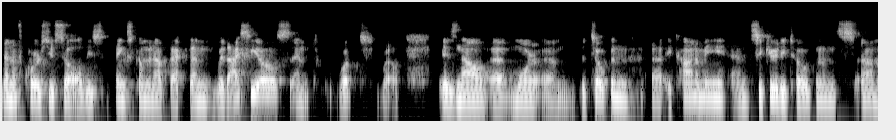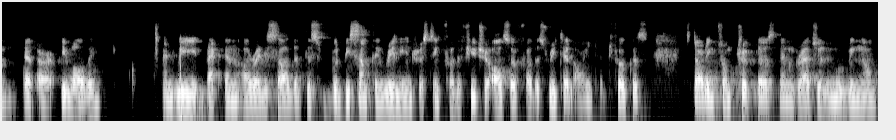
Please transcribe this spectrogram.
then of course you saw all these things coming up back then with icos and what well is now uh, more um, the token uh, economy and security tokens um, that are evolving. And we back then already saw that this would be something really interesting for the future also for this retail oriented focus starting from cryptos then gradually moving on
